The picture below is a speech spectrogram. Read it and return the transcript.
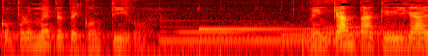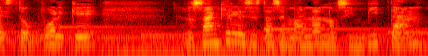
comprométete contigo. Me encanta que diga esto porque los ángeles esta semana nos invitan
